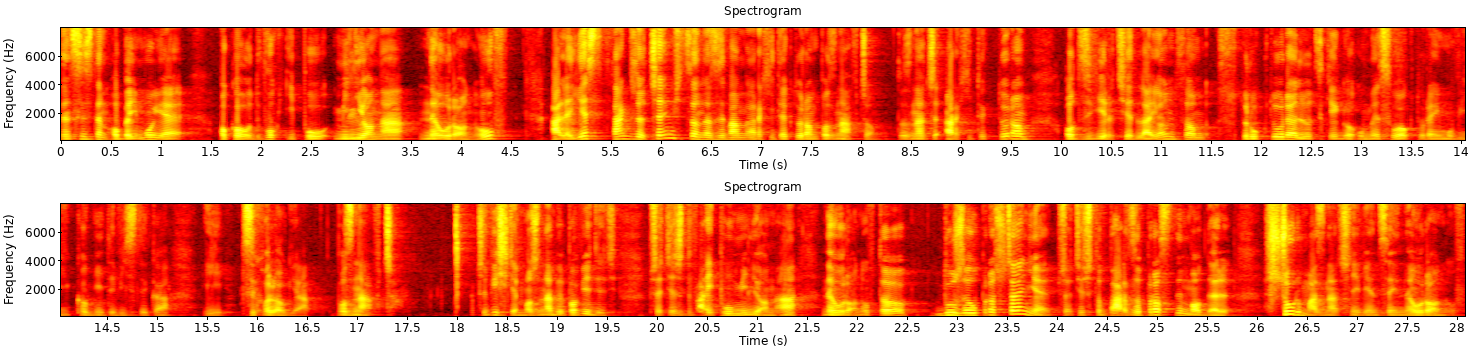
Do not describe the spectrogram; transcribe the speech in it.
ten system obejmuje około 2,5 miliona neuronów, ale jest także czymś, co nazywamy architekturą poznawczą, to znaczy architekturą odzwierciedlającą strukturę ludzkiego umysłu, o której mówi kognitywistyka i psychologia poznawcza. Oczywiście można by powiedzieć, przecież 2,5 miliona neuronów to duże uproszczenie, przecież to bardzo prosty model. Szczur ma znacznie więcej neuronów,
